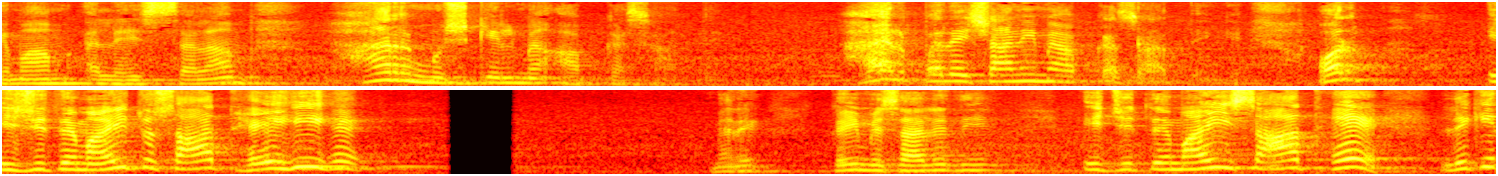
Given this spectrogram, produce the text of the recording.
इमाम अलैहिस्सलाम हर मुश्किल में आपका साथ दें हर परेशानी में आपका साथ देंगे। और इजतमाही तो साथ है ही है। मैंने कई मिसालें दी इजतमाही साथ है, लेकिन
